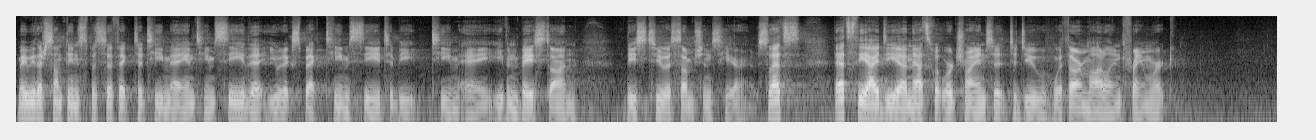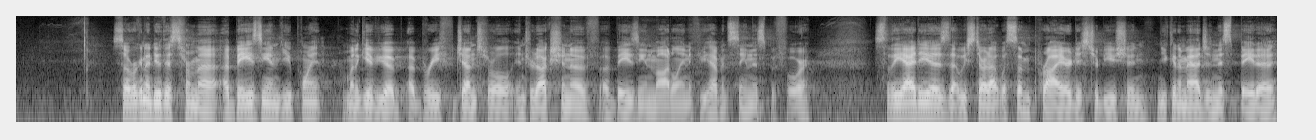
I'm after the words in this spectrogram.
maybe there's something specific to Team A and Team C that you would expect Team C to beat Team A, even based on these two assumptions here. So that's, that's the idea, and that's what we're trying to, to do with our modeling framework. So we're going to do this from a, a Bayesian viewpoint. I'm going to give you a, a brief, gentle introduction of, of, Bayesian modeling if you haven't seen this before. So the idea is that we start out with some prior distribution. You can imagine this beta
